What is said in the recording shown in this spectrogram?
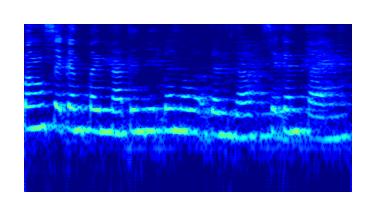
pang second time natin dito, no? Ganda. Second time.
